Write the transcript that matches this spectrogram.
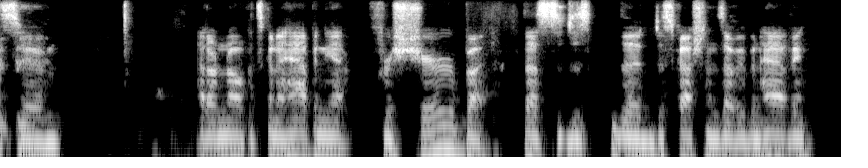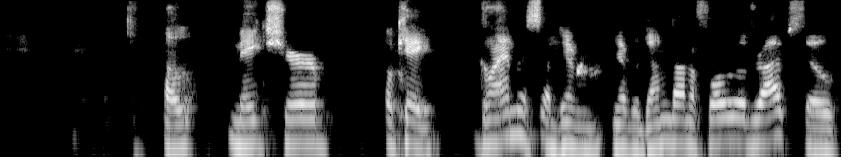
So I don't know if it's going to happen yet for sure, but that's the, dis- the discussions that we've been having. I'll make sure. Okay, Glamis. I've never never done it on a four wheel drive, so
